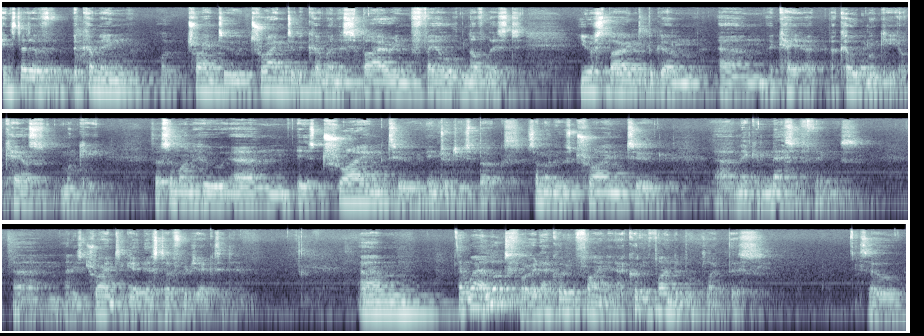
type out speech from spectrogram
Instead of becoming or trying to trying to become an aspiring failed novelist, you're aspiring to become um, a, a, code monkey or chaos monkey. So someone who um, is trying to introduce bugs, someone who's trying to uh, make a mess of things, um, and is trying to get their stuff rejected. Um, and when I looked for it, I couldn't find it. I couldn't find a book like this. So,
